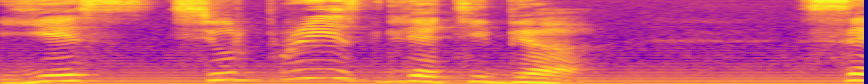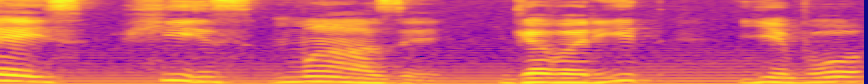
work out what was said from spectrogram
есть сюрприз для тебя. Says his mother. Говорит его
